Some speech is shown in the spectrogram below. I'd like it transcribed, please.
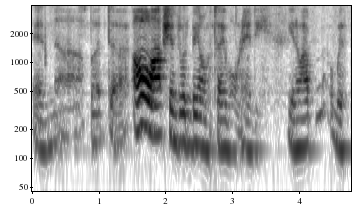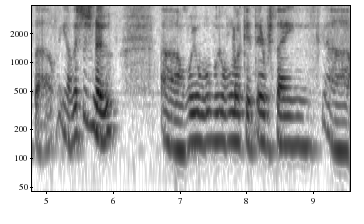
And uh, but uh, all options would be on the table, Randy. You know, I, with uh, you know this is new. Uh, we will we will look at everything uh,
